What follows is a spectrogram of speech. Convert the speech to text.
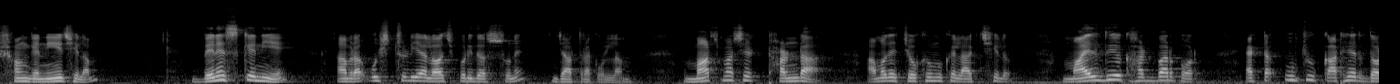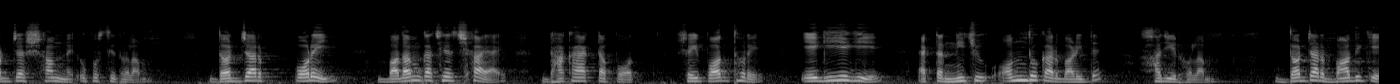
সঙ্গে নিয়েছিলাম। বেনেসকে নিয়ে আমরা উইস্টোরিয়া লজ পরিদর্শনে যাত্রা করলাম। মার্চ মাসের ঠান্ডা আমাদের চোখে মুখে লাগছিল। মাইল দুয়েক হাঁটবার পর একটা উঁচু কাঠের দরজার সামনে উপস্থিত হলাম। দরজার পরেই বাদাম গাছের ছায়ায় ঢাকা একটা পথ। সেই পথ ধরে এগিয়ে গিয়ে একটা নিচু অন্ধকার বাড়িতে হাজির হলাম। দরজার বাঁদিকে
